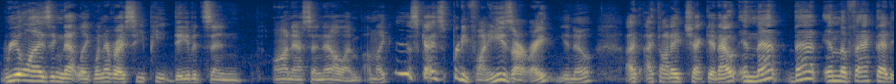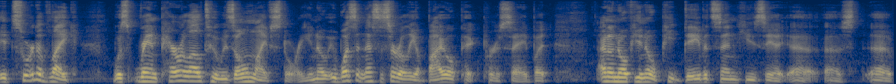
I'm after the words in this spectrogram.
realizing that like whenever I see Pete Davidson on SNL, I'm, I'm like, this guy's pretty funny. He's all right, you know. I, I thought I'd check it out, and that that and the fact that it sort of like was ran parallel to his own life story. You know, it wasn't necessarily a biopic per se, but I don't know if you know Pete Davidson. He's a, a, a, a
